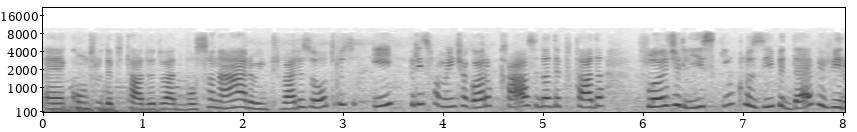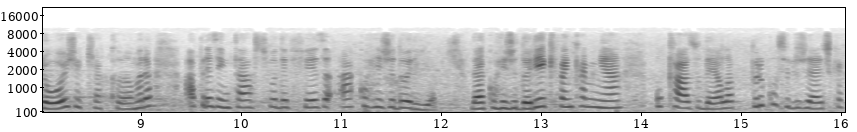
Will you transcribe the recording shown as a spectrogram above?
é, contra o deputado Eduardo Bolsonaro, entre vários outros, e principalmente agora o caso da deputada Flor de Lis, que inclusive deve vir hoje aqui à Câmara apresentar a sua defesa à Corregedoria. Da Corregedoria que vai encaminhar o caso dela para o Conselho de Ética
